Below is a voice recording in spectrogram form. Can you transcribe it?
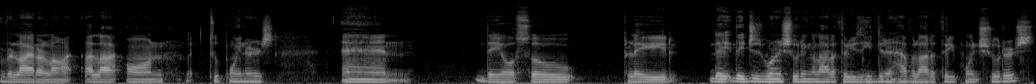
relied a lot a lot on like two pointers and they also played they, they just weren't shooting a lot of threes. He didn't have a lot of three point shooters.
